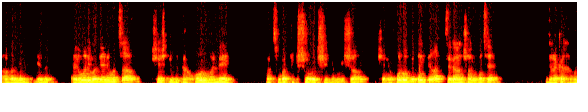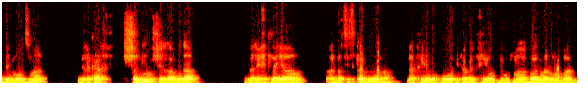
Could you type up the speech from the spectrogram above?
אבל מנגד, היום אני מגיע למצב שיש לי ביטחון מלא בצורת תקשורת שלי אישה, שאני יכול להוביל את האינטראקציה לאן שאני רוצה. זה לקח הרבה מאוד זמן, זה לקח שנים של עבודה, ללכת לים על בסיס קבוע, להתחיל עם בחורות, לקבל דחיות, לראות מה עבד, מה לא עבד,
